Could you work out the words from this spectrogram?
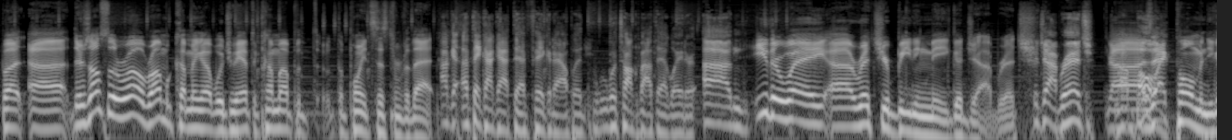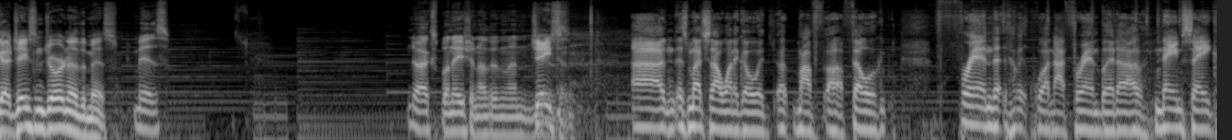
But uh, there's also the Royal Rumble coming up, which we have to come up with the point system for that. I, got- I think I got that figured out, but we'll talk about that later. Um, Either way, uh, Rich, you're beating me. Good job, Rich. good job, Rich. Uh. Zach Pullman, you got Jason Jordan or The Miz? Miz. No explanation other than Miz. Uh, as much as I want to go with uh, my uh, fellow friend, well, not friend, but uh, namesake,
